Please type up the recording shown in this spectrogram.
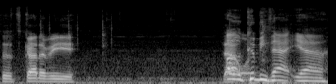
So it's gotta be. That oh, it one. could be that. Yeah.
